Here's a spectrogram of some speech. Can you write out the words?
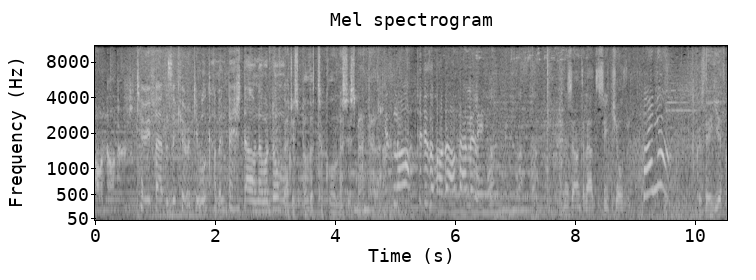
our daughters? Terrified the security will come and bash down our door. That is political, Mrs. Mandela. It's not. It is about our family. Foreigners aren't allowed to see children Why not? because they're here for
